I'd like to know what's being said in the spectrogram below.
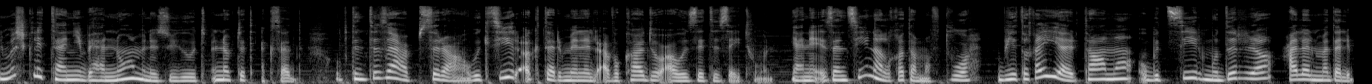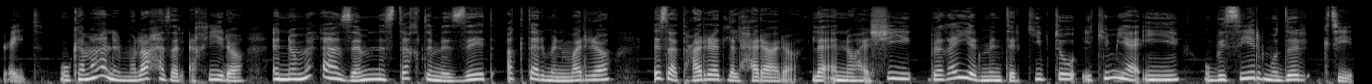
المشكلة الثانية بهالنوع من الزيوت إنه بتتأكسد وبتنتزع بسرعة وكتير أكتر من الأفوكادو أو زيت الزيتون. يعني إذا نسينا الغطا مفتوح بيتغير طعمه وبتصير مضرة على المدى البعيد. وكمان الملاحظة الأخيرة إنه ما لازم نستخدم الزيت أكتر من مرة إذا تعرض للحرارة لأنه هالشي بغير من تركيبته الكيميائية وبصير مضر كتير.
